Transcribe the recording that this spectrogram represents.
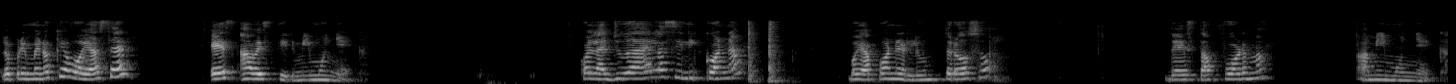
Lo primero que voy a hacer es a vestir mi muñeca. Con la ayuda de la silicona voy a ponerle un trozo de esta forma a mi muñeca.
